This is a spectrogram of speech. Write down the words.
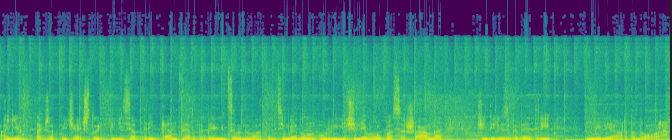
Агентство также отмечает, что 53 концерта певицы в 2023 году увеличили ВВП США на 4,3 миллиарда долларов.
